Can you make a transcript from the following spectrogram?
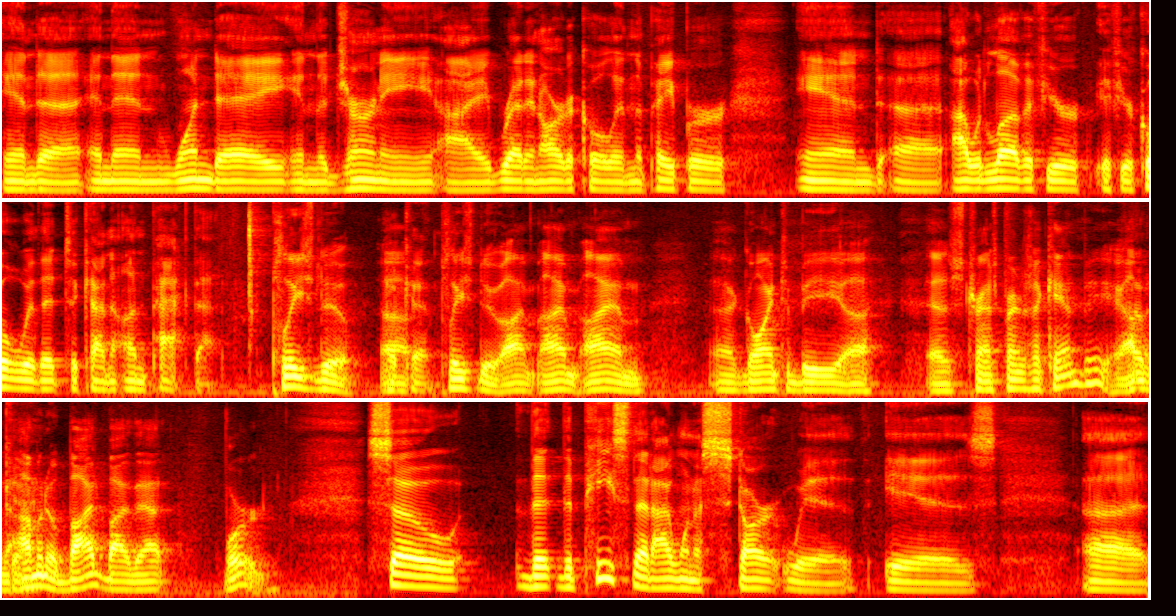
And, uh, and then one day in the journey, I read an article in the paper and uh, I would love if you're if you're cool with it to kind of unpack that. Please do. Uh, Okay. please do. I'm, I'm, I am uh, going to be uh, as transparent as I can be. I'm, Okay. going to abide by that word. So the the piece that I want to start with is uh,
